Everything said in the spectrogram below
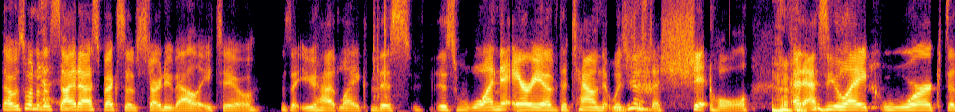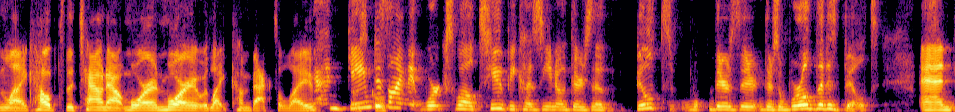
That was one of Yeah, the side aspects of Stardew Valley too. Is that you had like this this one area of the town that was just a shithole, and as you like worked and like helped the town out more and more, it would like come back to life. Yeah, and game cool. design it works well too because you know there's a built there's a, there's a world that is built and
